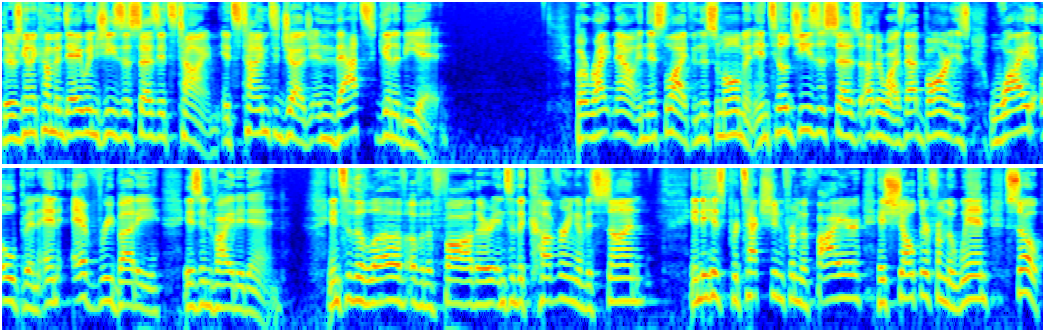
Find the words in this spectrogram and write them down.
There's going to come a day when Jesus says it's time. It's time to judge, and that's going to be it. But right now, in this life, in this moment, until Jesus says otherwise, that barn is wide open and everybody is invited in into the love of the Father, into the covering of His Son, into his protection from the fire, his shelter from the wind. So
